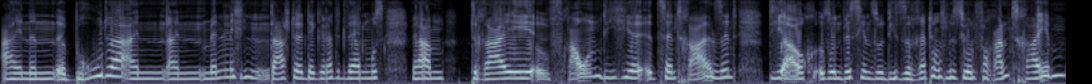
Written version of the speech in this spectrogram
einen äh, Bruder, einen, einen männlichen Darsteller, der gerettet werden muss. Wir haben drei äh, Frauen, die hier äh, zentral sind, die auch so ein bisschen so diese Rettungsmission vorantreiben.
